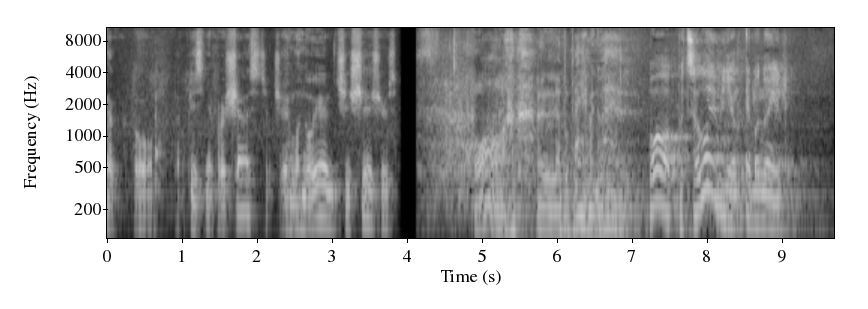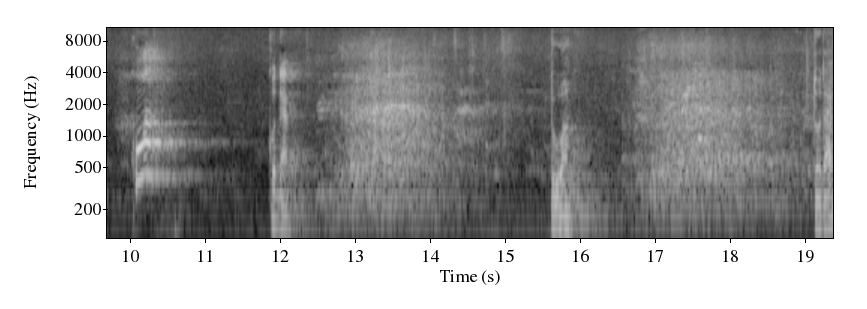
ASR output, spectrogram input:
як то там, пісня про щастя, чи Еммануель, чи ще щось. О, ля попе Еммануель. О, поцелуй меня, Эммануэль. Ко? Куда? Туа. Туда.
